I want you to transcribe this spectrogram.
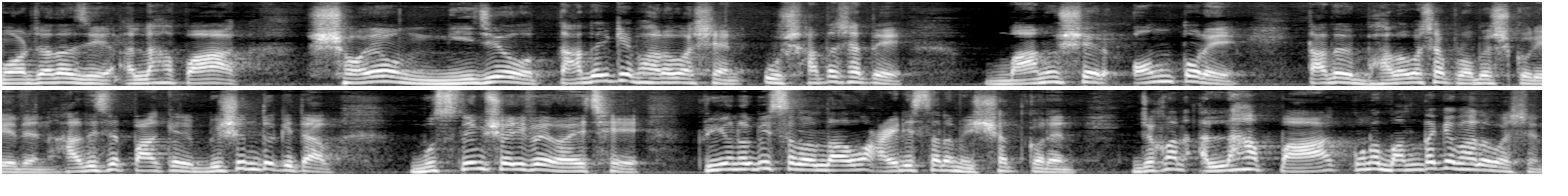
মর্যাদা যে আল্লাহ পাক স্বয়ং নিজেও তাদেরকে ভালোবাসেন ও সাথে সাথে মানুষের অন্তরে তাদের ভালোবাসা প্রবেশ করিয়ে দেন। হাদিসে পাকের বিশুদ্ধ কিতাব মুসলিম শরীফে রয়েছে। প্রিয় নবী সাল্লাহ আইরি সালাম ইস্বাদ করেন, যখন আল্লাহ পাক কোনো বান্দাকে ভালোবাসেন,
